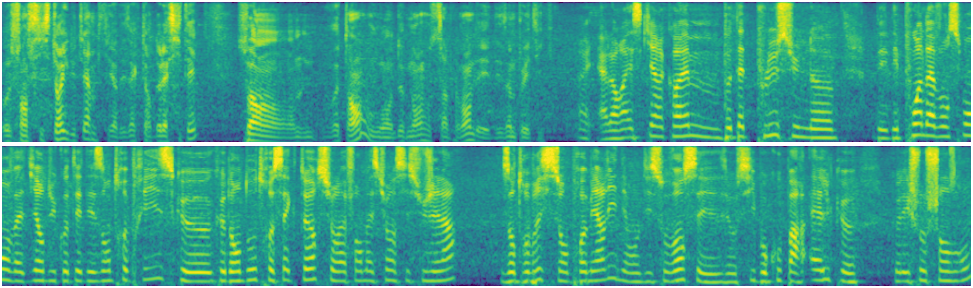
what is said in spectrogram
au sens historique du terme, c'est-à-dire des acteurs de la cité, soit en votant ou en devenant simplement des hommes politiques. Alors, est-ce qu'il y a quand même peut-être plus une, euh, des, points d'avancement, on va dire, du côté des entreprises que, dans d'autres secteurs sur la formation à ces sujets-là? Les entreprises qui sont en première ligne, et on le dit souvent, c'est aussi beaucoup par elles que, que les choses changeront?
